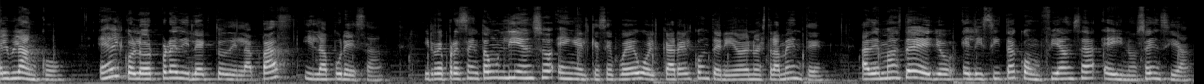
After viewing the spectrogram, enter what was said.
El blanco es el color predilecto de la paz y la pureza y representa un lienzo en el que se puede volcar el contenido de nuestra mente. Además de ello, elicita confianza e inocencia,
